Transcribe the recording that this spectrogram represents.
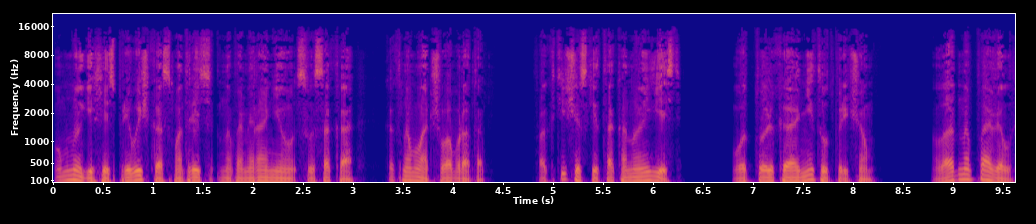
У многих есть привычка смотреть на Померанию свысока, как на младшего брата. Фактически так оно и есть. Вот только они тут при чем? Ладно, Павел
